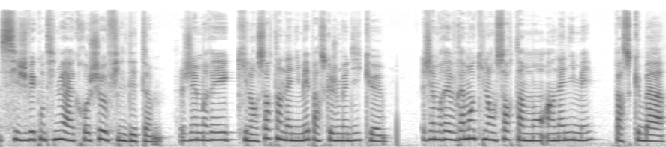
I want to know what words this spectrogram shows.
si je vais continuer à accrocher au fil des tomes. J'aimerais qu'il en sorte un animé parce que je me dis que j'aimerais vraiment qu'il en sorte un, un animé parce que bah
